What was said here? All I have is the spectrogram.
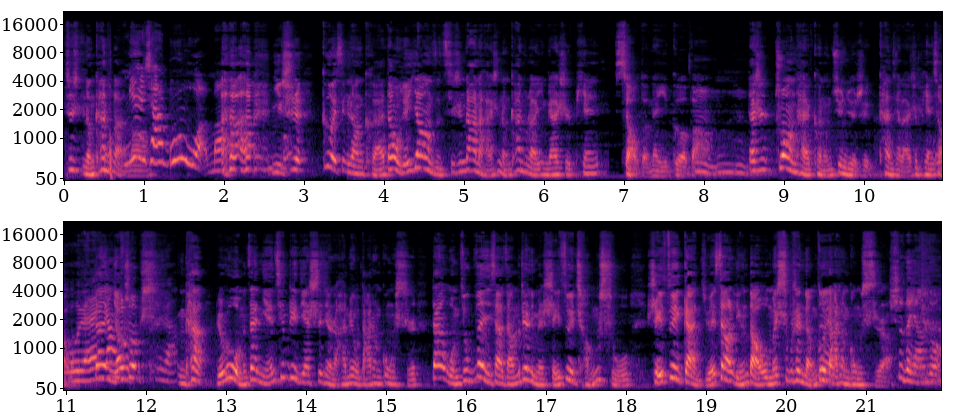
这是能看出来的。面相不是我吗？你是个性上可爱，但我觉得样子其实娜娜还是能看出来，应该是偏小的那一个吧。嗯嗯但是状态可能俊俊是看起来是偏小的。我原来但你要说样是啊你看，比如说我们在年轻这件事情上还没有达成共识，但我们就问一下，咱们这里面谁最成熟，谁最感觉像领导，我们是不是能够达成共识？是的，杨总，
